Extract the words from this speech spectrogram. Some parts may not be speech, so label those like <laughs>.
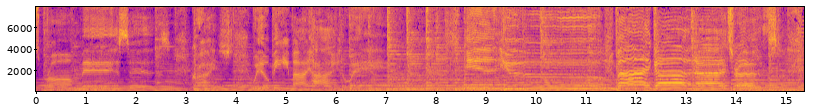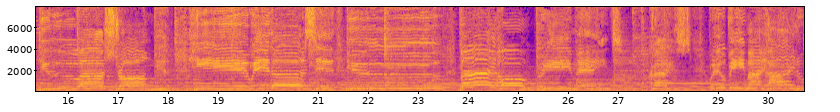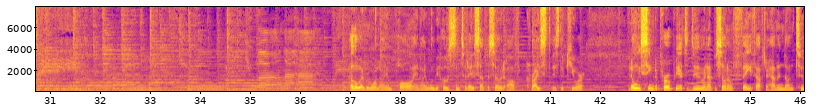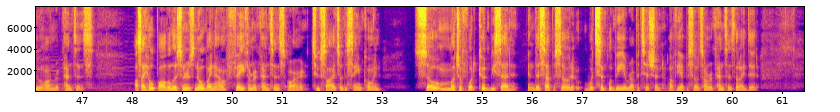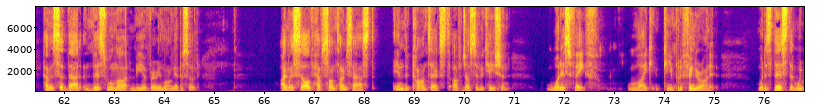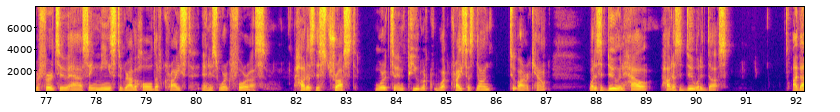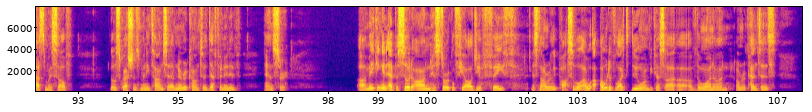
his Hello, everyone. I am Paul, and I will be hosting today's episode of Christ is the Cure. It only seemed appropriate to do an episode on faith after having done two on repentance. As I hope all the listeners know by now, faith and repentance are two sides of the same coin. So much of what could be said in this episode would simply be a repetition of the episodes on repentance that I did. Having said that, this will not be a very long episode. I myself have sometimes asked, in the context of justification, what is faith? Like, can you put a finger on it? What is this that we refer to as a means to grab a hold of Christ and his work for us? How does this trust work to impute what, what Christ has done to our account? What does it do and how, how does it do what it does? I've asked myself those questions many times and I've never come to a definitive answer. Uh, making an episode on historical theology of faith is not really possible. I, w- I would have liked to do one because uh, uh, of the one on, on repentance.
